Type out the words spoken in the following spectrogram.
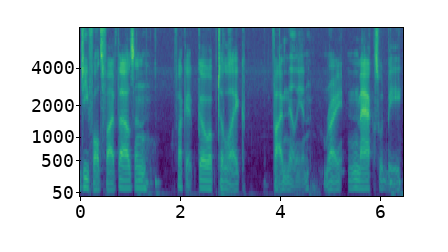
default's 5,000. Fuck it, go up to like 5 million, right? And max would be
